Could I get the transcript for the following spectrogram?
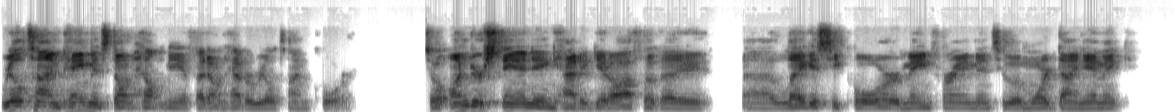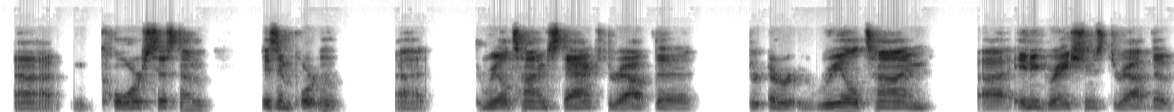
real time payments don't help me if I don't have a real time core. So understanding how to get off of a uh, legacy core or mainframe into a more dynamic uh, core system is important. Uh, real time stack throughout the real time uh, integrations throughout the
